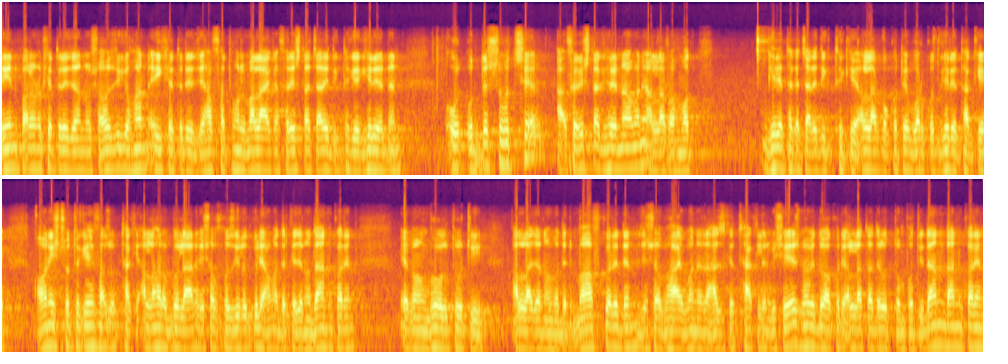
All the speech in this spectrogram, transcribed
দিন পালনের ক্ষেত্রে যেন সহযোগী হন, এই ক্ষেত্রে যে হাফাতমুল মালায়কা ফেরিস্তা চারিদিক থেকে ঘিরে নেন। ওর উদ্দেশ্য হচ্ছে ফেরিস্তা ঘিরে নেওয়া মানে আল্লাহর রহমত ঘিরে থাকে চারিদিক থেকে, আল্লাহর পক্ষ থেকে বরকত ঘিরে থাকে, অনিষ্ট থেকে হেফাজত থাকে। আল্লাহ রব্বুল্লাহ আর এসব ফজিলতগুলি আমাদেরকে যেন দান করেন এবং ভুল ত্রুটি আল্লাহ যেন আমাদের মাফ করে দেন। যেসব ভাই বোনেরা আজকে থাকলেন, বিশেষভাবে দোয়া করে আল্লাহ তাদের উত্তম প্রতিদান দান করেন।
